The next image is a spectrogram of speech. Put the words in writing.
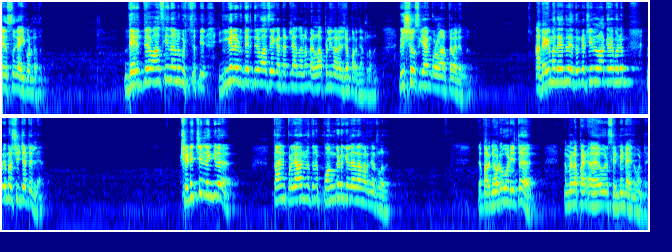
എസ് കൈക്കൊണ്ടത്. ദരിദ്രവാസി എന്നാണ് വിളിച്ചത്. ഇങ്ങനെ ഒരു ദരിദ്രവാസിയെ കണ്ടിട്ടില്ല എന്നാണ് വെള്ളാപ്പള്ളി നടേശൻ പറഞ്ഞിട്ടുള്ളത്. വിശ്വസിക്കാൻ കൊള്ളാത്തവരെന്ന്. അദ്ദേഹം അദ്ദേഹത്തിന്റെ എതിർകക്ഷിയിലുള്ള ആൾക്കാരെ പോലും വിമർശിച്ചിട്ടില്ല. ക്ഷണിച്ചില്ലെങ്കിൽ താൻ പ്രചാരണത്തിന് പങ്കെടുക്കില്ല എന്നാണ് പറഞ്ഞിട്ടുള്ളത്. പറഞ്ഞോട് കൂടിയിട്ട് നമ്മളുടെ ഒരു സിനിമ ഉണ്ടായിരുന്നു പണ്ട്.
